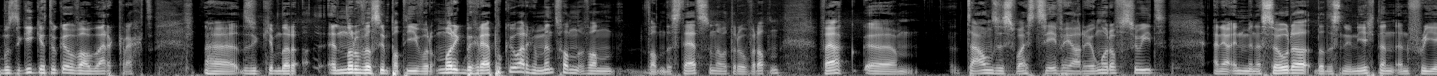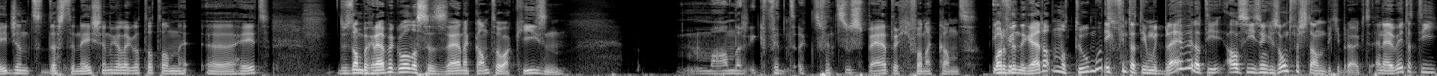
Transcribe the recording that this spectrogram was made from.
moest ik het ook hebben van werkkracht. Eh, dus ik heb daar enorm veel sympathie voor. Maar ik begrijp ook uw argument van, van, van destijds, toen we het erover hadden. Van ja, ehm, Towns is, het, zeven jaar jonger of zoiets. En ja, in Minnesota, dat is nu niet echt een, een free agent destination, gelijk dat dat dan eh, heet. Dus dan begrijp ik wel dat ze zijn kanten wat kiezen. Maar ik, vind, ik vind het zo spijtig van een kant. Waar vind- vind jij dat naartoe moet? Ik vind dat hij moet blijven, dat hij, als hij zijn gezond verstand gebruikt. En hij weet dat hij,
